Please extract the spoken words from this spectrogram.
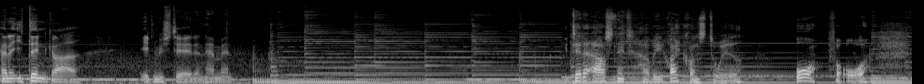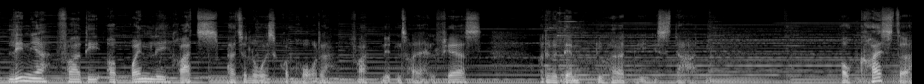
han er i den grad et mysterie, den her mand. Dette afsnit har vi rekonstrueret ord for ord linjer fra de oprindelige retspatologiske rapporter fra 1973, og det var dem, du hørte lige i starten. Og Christer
